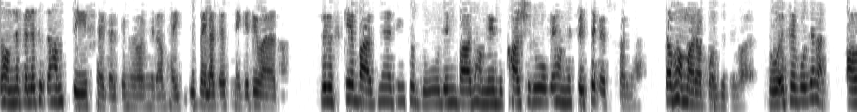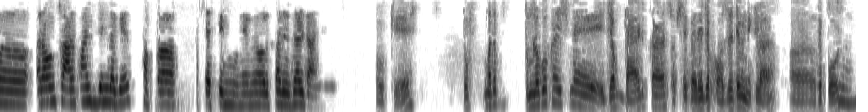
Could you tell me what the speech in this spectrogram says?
तो हमने पहले सोचा हम सेफ़ है करके मेरा और मेरा भाई, क्योंकि पहला टेस्ट नेगेटिव आया था। फिर उसके बाद में आई थिंक तो दो दिन बाद हमें बुखार शुरू हो गया, हमने फिर से टेस्ट करवाया। तब हमारा पॉजिटिव आया। तो ऐसे बोलते ना अराउंड चार पाँच दिन लगे सबका टेस्टिंग होने में और उसका रिज़ल्ट आने में। Okay okay. तो मतलब तुम लोगों का इसमें जब डैड का सबसे पहले जब पॉजिटिव निकला रिपोर्ट हम्म।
